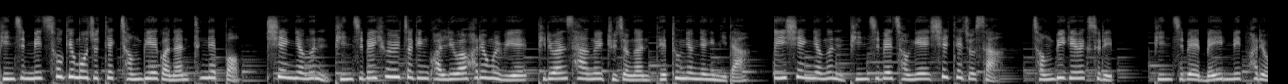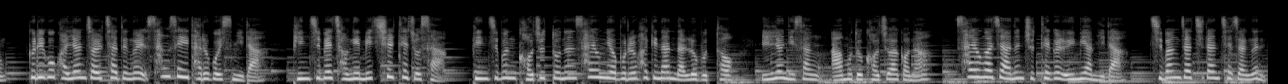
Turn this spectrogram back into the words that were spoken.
빈집 및 소규모 주택 정비에 관한 특례법. 시행령은 빈집의 효율적인 관리와 활용을 위해 필요한 사항을 규정한 대통령령입니다. 이 시행령은 빈집의 정해 실태조사, 정비계획 수립, 빈집의 매입 및 활용, 그리고 관련 절차 등을 상세히 다루고 있습니다. 빈집의 정해 및 실태조사. 빈집은 거주 또는 사용 여부를 확인한 날로부터 1년 이상 아무도 거주하거나 사용하지 않은 주택을 의미합니다. 지방자치단체장은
